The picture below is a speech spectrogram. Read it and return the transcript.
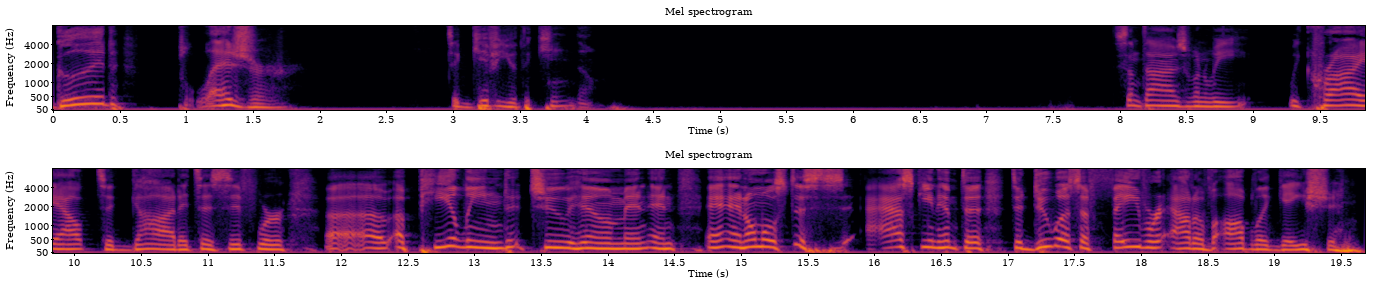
good pleasure to give you the kingdom. Sometimes when we we cry out to God. It's as if we're uh, uh appealing to Him and, and, and almost asking Him to, to do us a favor out of obligation.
